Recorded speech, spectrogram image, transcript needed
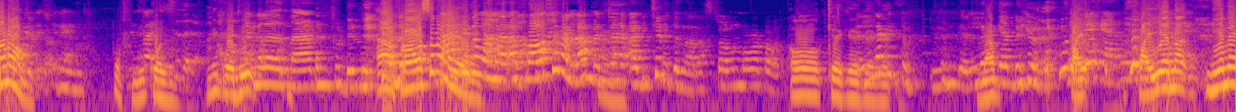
ആണോ? നീ നീ നാടൻ ഫുഡിന്റെ ആ ഫ്രോസൺ ആണ് ഫ്രോസൺ അല്ല മറ്റേ അടിച്ചെടുക്കുന്ന റെസ്റ്റോറന്റ്. Okay okay okay. പയ്യ നീ എന്നാ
